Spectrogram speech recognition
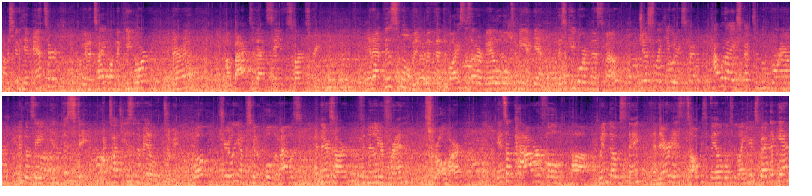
I'm just going to hit enter. I'm going to type on the keyboard, and there I am. I'm back to that same start screen. And at this moment, with the devices that are available to again, this keyboard and this mouse, just like you would expect, how would I expect to move around Windows 8 in this state when touch isn't available to me? Well, surely I'm just going to pull the mouse, and there's our familiar friend, scroll bar. It's a powerful uh, Windows thing, and there it is. It's always available to you, like you expect. Again,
